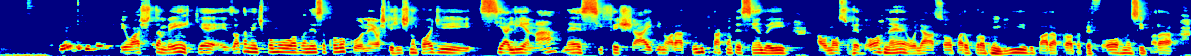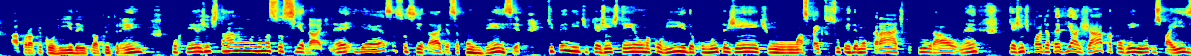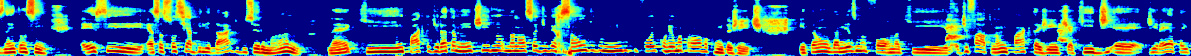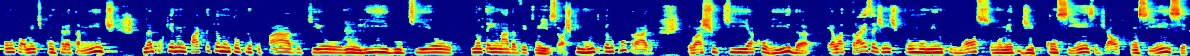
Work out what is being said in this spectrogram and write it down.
eu acho também que é exatamente como a Vanessa colocou, né? Eu acho que a gente não pode se alienar, né? Se fechar, ignorar tudo que está acontecendo aí ao nosso redor, né? Olhar só para o próprio umbigo, para a própria performance, para a própria corrida e o próprio treino, porque a gente está numa, numa, sociedade, né? E é essa sociedade, essa convivência que permite que a gente tenha uma corrida com muita gente, um, um aspecto super democrático, plural, né? Que a gente pode até viajar para correr em outros países, né? Então assim, é esse essa sociabilidade do ser humano né, que impacta diretamente no, na nossa diversão de domingo, que foi correr uma prova com muita gente. Então, da mesma forma que, de fato, não impacta a gente aqui de, é, direta e pontualmente, concretamente, não é porque não impacta que eu não estou preocupado, que eu não ligo, que eu não tenho nada a ver com isso. Eu acho que muito pelo contrário. Eu acho que a corrida ela traz a gente para um momento nosso, um momento de consciência, de autoconsciência,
